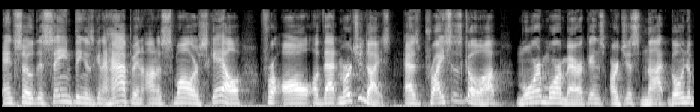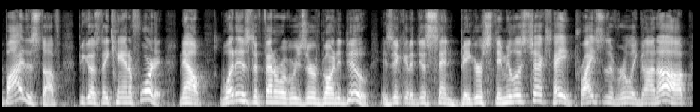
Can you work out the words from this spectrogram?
And so the same thing is going to happen on a smaller scale for all of that merchandise. As prices go up, more and more Americans are just not going to buy the stuff because they can't afford it. Now, what is the Federal Reserve going to do? Is it going to just send bigger stimulus checks? Hey, prices have really gone up.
